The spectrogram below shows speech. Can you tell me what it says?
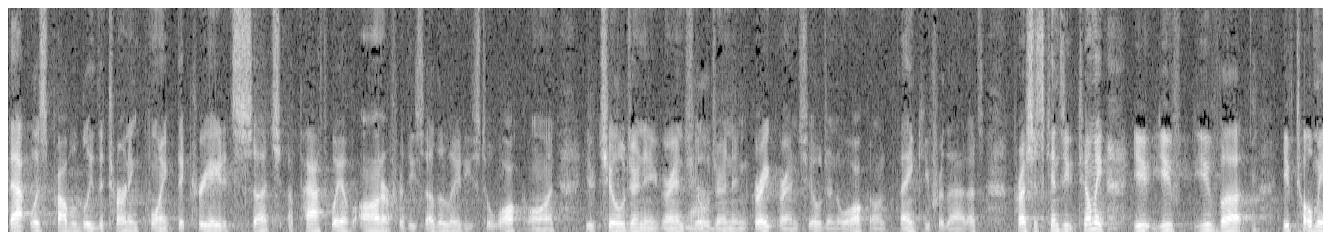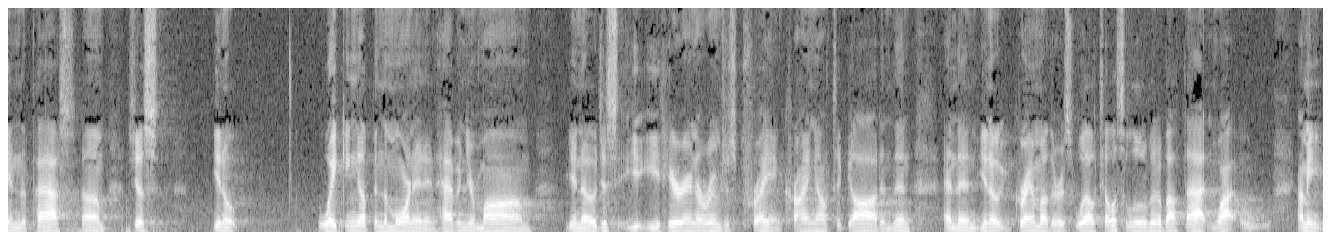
that was probably the turning point that created such a pathway of honor for these other ladies to walk on, your children and your grandchildren yeah. and great grandchildren to walk on. Thank you for that. That's precious. Kenzie, tell me, you, you've, you've, uh, you've told me in the past um, just, you know, waking up in the morning and having your mom you know, just you, would hear her in a room just praying, crying out to God, and then and then you know, grandmother as well. Tell us a little bit about that and why, I mean,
